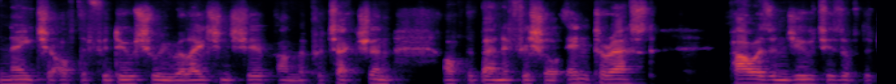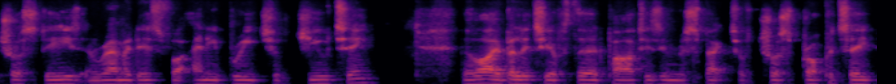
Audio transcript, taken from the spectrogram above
nature of the fiduciary relationship and the protection of the beneficial interest, powers and duties of the trustees and remedies for any breach of duty, the liability of third parties in respect of trust property,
